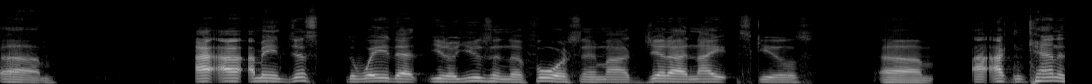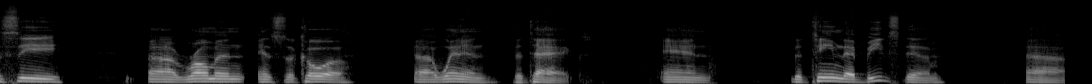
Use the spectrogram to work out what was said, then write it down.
Um, I, I, I mean, just the way that you know using the Force and my Jedi Knight skills, um, I, I, can kind of see uh, Roman and Sikoa uh, winning the tags, and the team that beats them uh,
